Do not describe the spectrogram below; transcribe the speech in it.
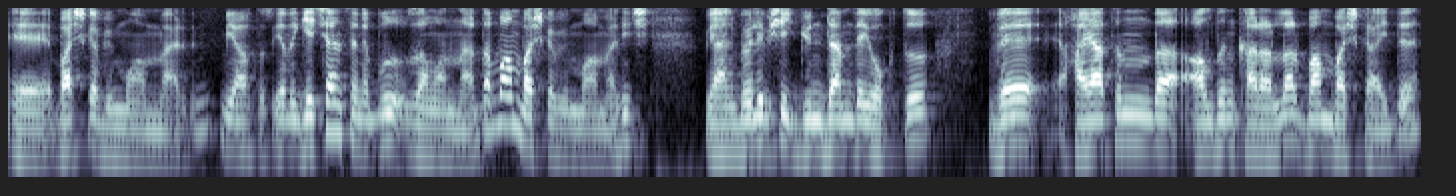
e, başka bir muammerdin. Bir hafta ya da geçen sene bu zamanlarda bambaşka bir muammerdin. Hiç yani böyle bir şey gündemde yoktu ve hayatında aldığın kararlar bambaşkaydı.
